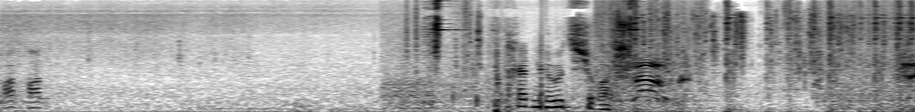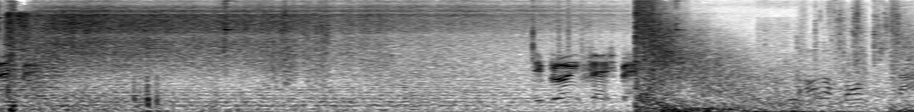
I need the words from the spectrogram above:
Гол гол. Дахиад нэг үз шиг гол. Smoke. Deploying flashbang. Доороо бомб стаа.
